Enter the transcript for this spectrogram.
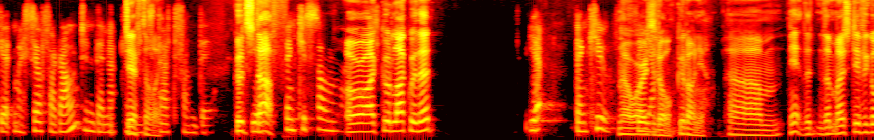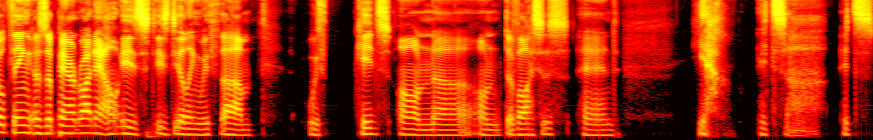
get myself around, and then I can Definitely. start from there. good Yeah. stuff. Thank you so much. All right, good luck with it. Yeah. Thank you. No worries at all. Good on you. Um, yeah, the, the most difficult thing as a parent right now is is dealing with um, with kids on uh, on devices, and yeah, it's uh, it's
